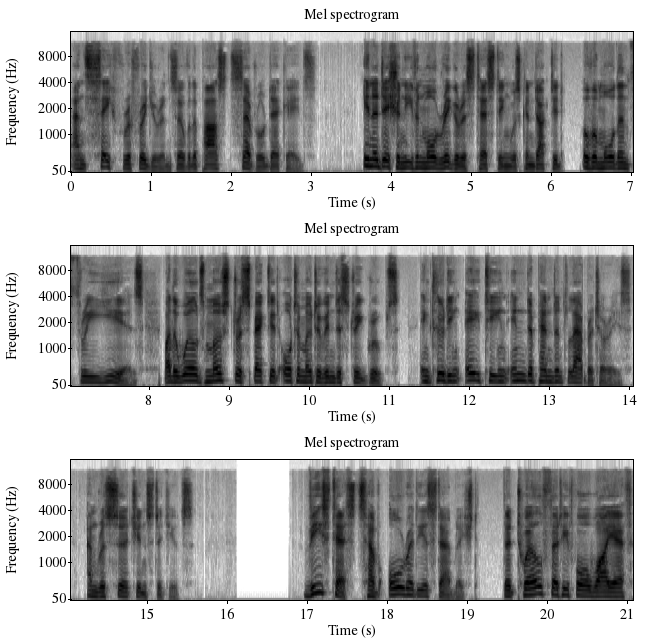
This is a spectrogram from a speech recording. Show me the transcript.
and safe refrigerants over the past several decades. In addition, even more rigorous testing was conducted over more than three years by the world's most respected automotive industry groups, including 18 independent laboratories and research institutes. These tests have already established that 1234YF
